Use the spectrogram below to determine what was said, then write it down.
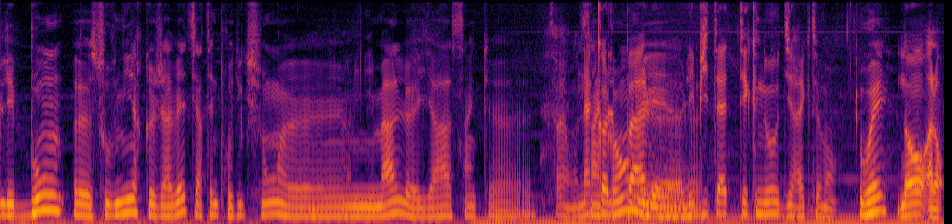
les bons euh, souvenirs que j'avais de certaines productions euh, Ouais. minimales euh, il y a 5 C'est vrai, on n'accole pas euh, l'épithète techno directement. Ouais. Non, alors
